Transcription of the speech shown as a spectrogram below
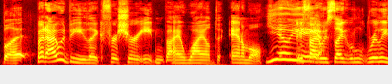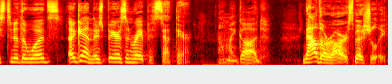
But But I would be like for sure eaten by a wild animal. Yeah, yeah, If I was like released into the woods. Again, there's bears and rapists out there. Oh my God. Now there are, especially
